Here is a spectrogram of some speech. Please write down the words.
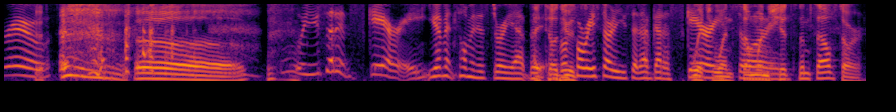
True. Oh. Uh. well, you said it's scary. You haven't told me the story yet, but before we started, you said I've got a scary Which when story. someone shits themselves or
